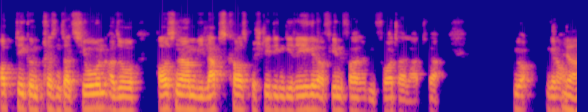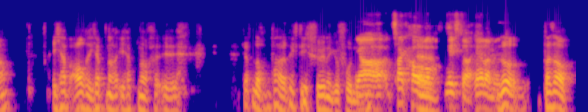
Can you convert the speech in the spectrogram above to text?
Optik und Präsentation, also Ausnahmen wie Lapskaus bestätigen die Regel, auf jeden Fall einen Vorteil hat. Ja, ja genau. Ja, ich habe auch, ich habe noch, ich habe noch, äh, ich habe noch ein paar richtig schöne gefunden. Ja, zack, hau äh, nächster, her damit. So, pass auf.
